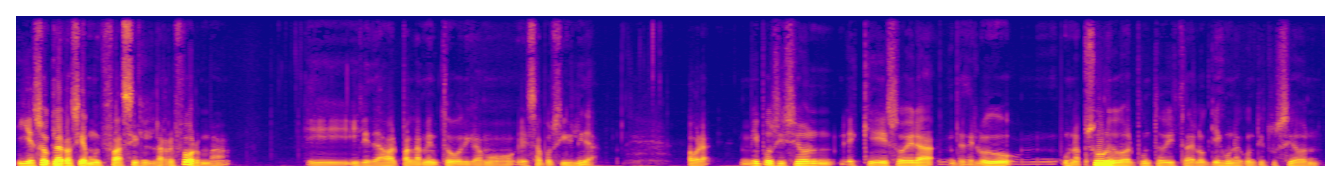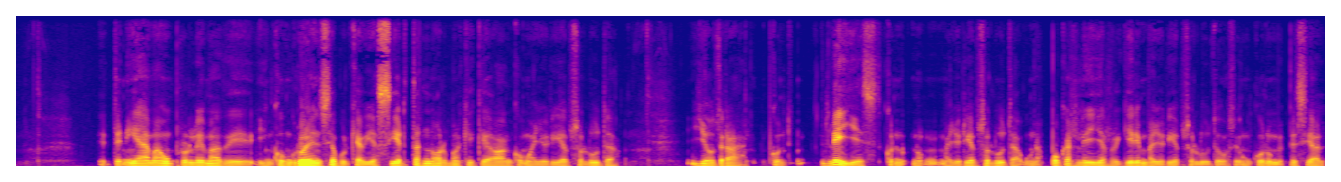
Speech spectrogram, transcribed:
Y eso, claro, hacía muy fácil la reforma. y, le daba al Parlamento, digamos, esa posibilidad. Ahora, mi posición es que eso era, desde luego, un absurdo el punto de vista de lo que es una constitución. Tenía además un problema de incongruencia porque había ciertas normas que quedaban con mayoría absoluta y otras con leyes con mayoría absoluta. Unas pocas leyes requieren mayoría absoluta, o sea, un quórum especial.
